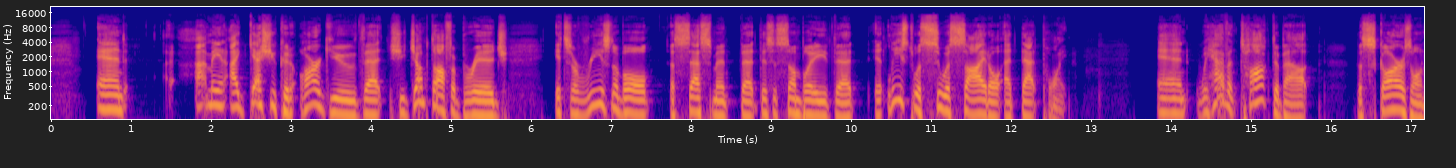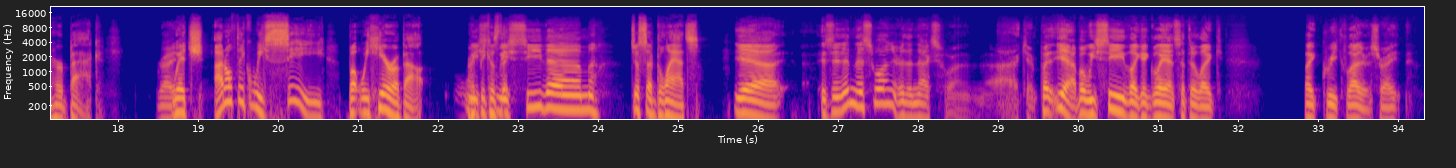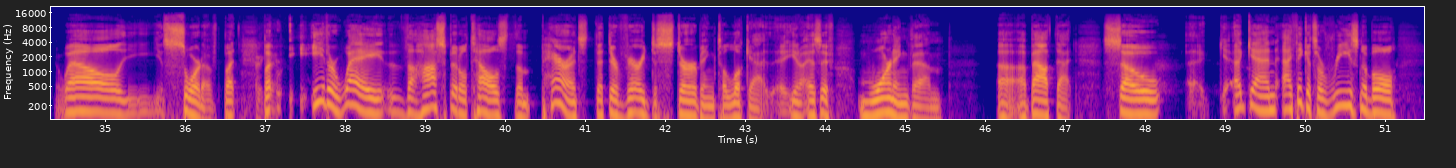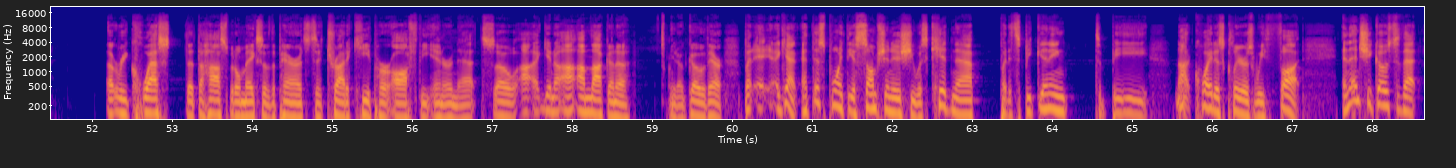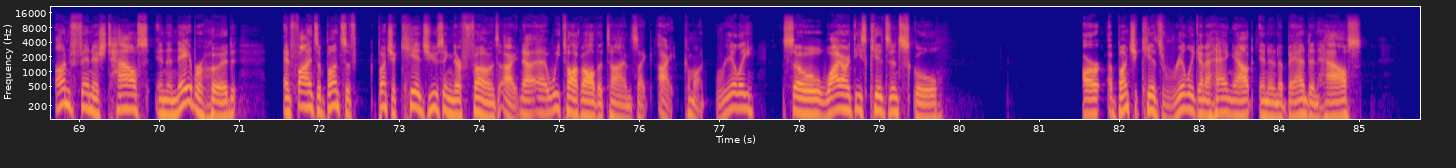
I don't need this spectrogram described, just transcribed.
And I mean, I guess you could argue that she jumped off a bridge. It's a reasonable assessment that this is somebody that at least was suicidal at that point. And we haven't talked about the scars on her back, right? Which I don't think we see, but we hear about. Right? We, because we they, see them just a glance. Yeah, is it in this one or the next one? I can't, but yeah, but we see like a glance that they're like, like Greek letters, right? Well, sort of, but okay. but either way, the hospital tells the parents that they're very disturbing to look at, you know, as if warning them uh, about that. So again, I think it's a reasonable uh, request that the hospital makes of the parents to try to keep her off the internet. So, you know, I, I'm not going to you know, go there. But again, at this point, the assumption is she was kidnapped, but it's beginning to be not quite as clear as we thought. And then she goes to that unfinished house in the neighborhood and finds a bunch of bunch of kids using their phones. All right, now uh, we talk all the time. It's like, all right, come on, really? So why aren't these kids in school? are a bunch of kids really going to hang out in an abandoned house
